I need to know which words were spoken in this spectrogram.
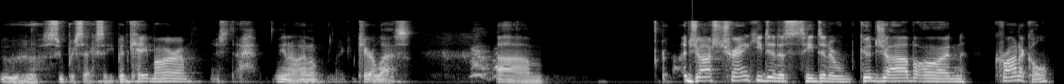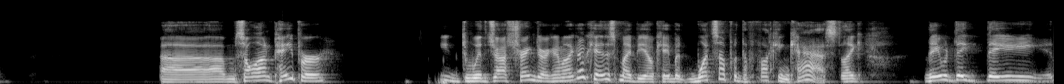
ooh, super sexy, but Kate Mara, you know, I don't I care less. Um, Josh Trank, he did a he did a good job on Chronicle. Um, so on paper, with Josh Trank directing, I'm like, okay, this might be okay, but what's up with the fucking cast? Like, they would they they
